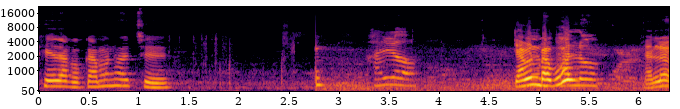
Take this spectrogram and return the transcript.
খেয়ে দেখো কেমন হয়েছে? হ্যালো কেমন বাবু? হ্যালো হ্যালো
